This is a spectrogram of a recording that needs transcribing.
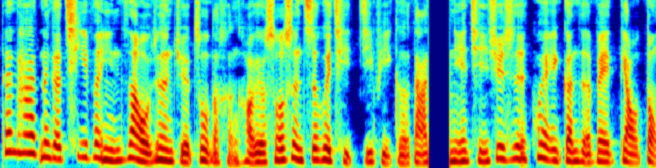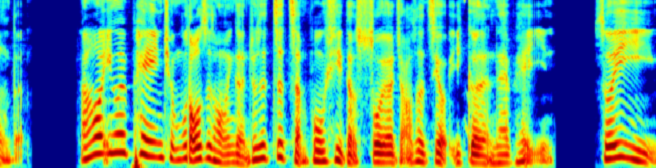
但他那个气氛营造，我真的觉得做得很好，有时候甚至会起鸡皮疙瘩，你的情绪是会跟着被调动的。然后因为配音全部都是同一个人，就是这整部戏的所有角色只有一个人在配音，所以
